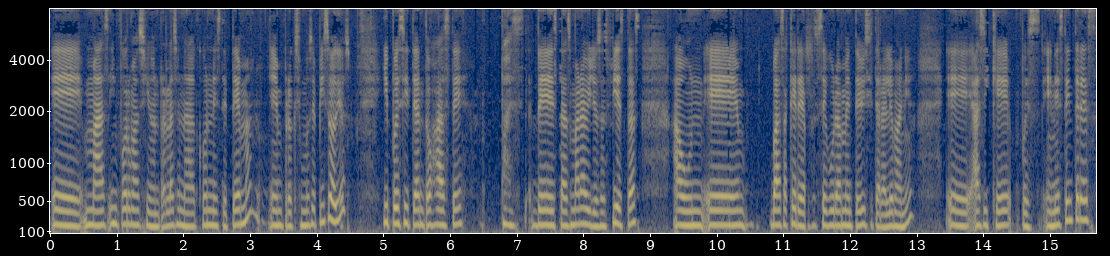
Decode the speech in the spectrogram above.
eh, más información relacionada con este tema en próximos episodios y pues si te antojaste pues, de estas maravillosas fiestas, aún eh, vas a querer seguramente visitar Alemania. Eh, así que pues en este interés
